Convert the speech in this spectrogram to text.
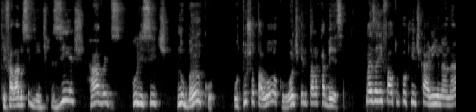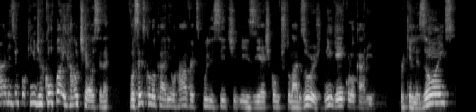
Que falaram o seguinte: Zias, Havertz, Pulisic no banco, o Tuchel tá louco? Onde que ele tá na cabeça? Mas aí falta um pouquinho de carinho na análise e um pouquinho de acompanhar o Chelsea, né? Vocês colocariam Havertz, Pulisic e Ziyech como titulares hoje? Ninguém colocaria. Porque lesões,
